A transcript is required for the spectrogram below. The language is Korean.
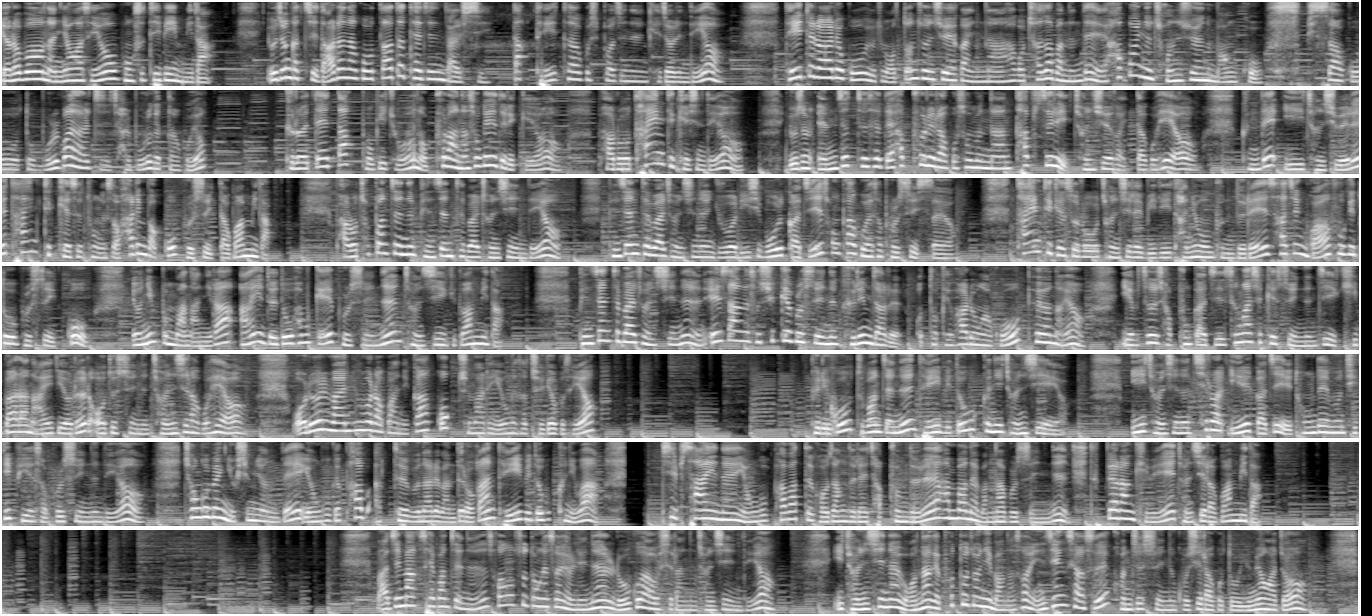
여러분 안녕하세요 봉수TV입니다. 요즘같이 나른하고 따뜻해진 날씨 딱 데이트하고 싶어지는 계절인데요. 데이트를 하려고 요즘 어떤 전시회가 있나 하고 찾아봤는데 하고 있는 전시회는 많고 비싸고 또 뭘 봐야 할지 잘 모르겠다고요? 그럴 때 딱 보기 좋은 어플 하나 소개해 드릴게요. 바로 타임티켓인데요. 요즘 MZ세대 핫플이라고 소문난 탑3 전시회가 있다고 해요. 근데 이 전시회를 타임티켓을 통해서 할인받고 볼 수 있다고 합니다. 바로 첫 번째는 빈센트발 전시인데요. 빈센트발 전시는 6월 25일까지 송파구에서 볼 수 있어요. 타임티켓으로 전시를 미리 다녀온 분들의 사진과 후기도 볼 수 있고 연인뿐만 아니라 아이들도 함께 볼 수 있는 전시이기도 합니다. 빈센트 발 전시는 일상에서 쉽게 볼 수 있는 그림자를 어떻게 활용하고 표현하여 예술 작품까지 승화시킬 수 있는지 기발한 아이디어를 얻을 수 있는 전시라고 해요. 월요일만 휴무라고 하니까 꼭 주말에 이용해서 즐겨보세요. 그리고 두 번째는 데이비드 호크니 전시예요. 이 전시는 7월 2일까지 동대문 DDP에서 볼 수 있는데요. 1960년대 영국의 팝 아트 문화를 만들어간 데이비드 호크니와 14인의 영국 팝아트 거장들의 작품들을 한 번에 만나볼 수 있는 특별한 기회의 전시라고 합니다. 마지막 세 번째는 성수동에서 열리는 로그아웃이라는 전시인데요. 이 전시는 워낙에 포토존이 많아서 인생샷을 건질 수 있는 곳이라고도 유명하죠.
